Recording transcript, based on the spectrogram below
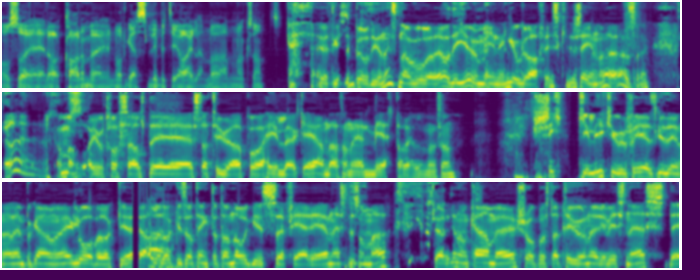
og så er da Karmøy Norges Liberty Island, da, eller noe sånt? Jeg vet ikke, Det burde jo nesten ha vært det, og det gir jo mening geografisk. Du sier noe, det, altså. Ja, ja. Man har jo tross alt eh, statuer på hele Kean, der sånn en meter eller noe sånt. Skikkelig kul frihetsgudinne den på Karmøy, jeg lover dere. Alle dere som har tenkt å ta norgesferie neste sommer, kjør innom Karmøy, se på statuen nede i Visnes. Det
